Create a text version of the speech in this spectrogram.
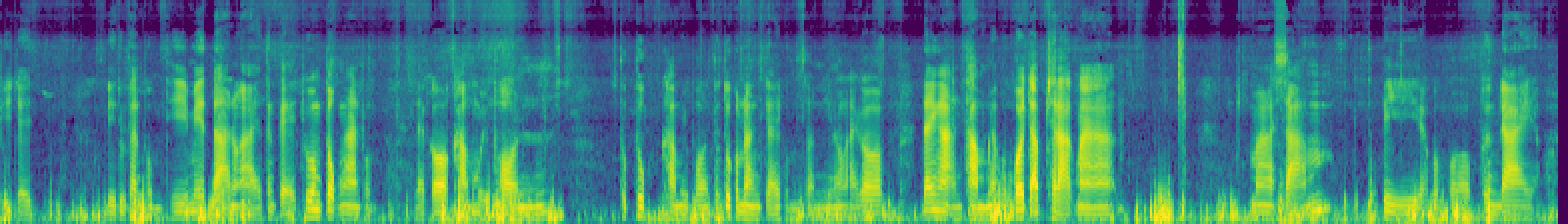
พี่ใจดีทุกท่านผมที่เมตตาน้องอาย ตั้งแต่ช่วงตกงานผม แล้วก็คำอวยพรทุก ๆคำอวยพรทุก ๆกำลังใจผมตอนนี้น้องอายก็ได้งานทำแล้วผมก็จับฉลากมา มาสามปีครับผมก็เพิ่งได้ครับผม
